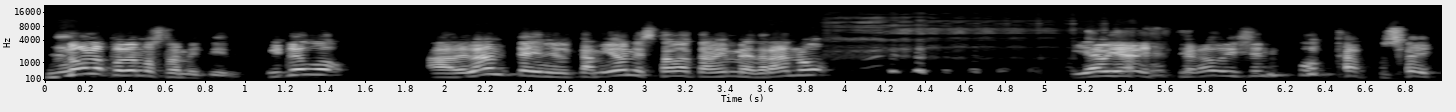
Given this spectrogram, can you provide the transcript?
No lo podemos transmitir. Y luego, adelante en el camión estaba también Medrano. Y había enterado y dicen, puta, pues eh,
